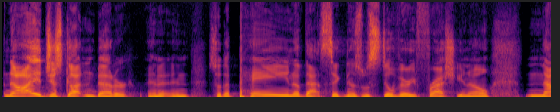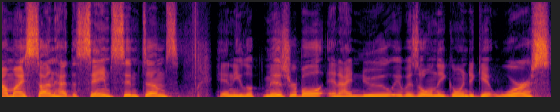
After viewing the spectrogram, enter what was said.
Now, I had just gotten better, and, and, so the pain of that sickness was still very fresh, you know. Now, my son had the same symptoms, and he looked miserable, and I knew it was only going to get worse.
